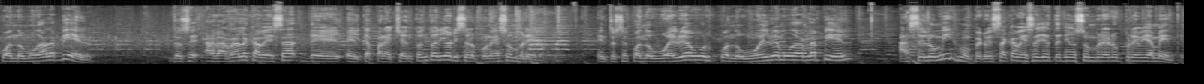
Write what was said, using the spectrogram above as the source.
Cuando muda la piel, entonces agarra la cabeza del el caparachento anterior y se lo pone de sombrero. Entonces cuando vuelve, a, cuando vuelve a mudar la piel, hace lo mismo, pero esa cabeza ya tenía un sombrero previamente.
